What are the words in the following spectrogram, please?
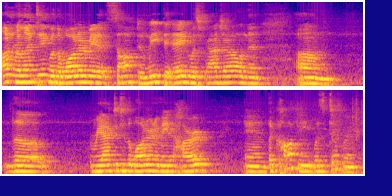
unrelenting, but the water made it soft and weak. The egg was fragile, and then um, the reacted to the water and it made it hard. And the coffee was different.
